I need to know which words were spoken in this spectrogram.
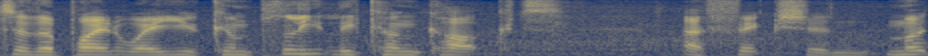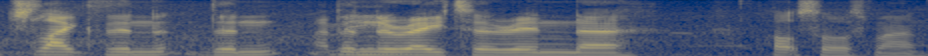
to the point where you completely concoct a fiction, much like the the, n- I the mean- narrator in uh, Hot Sauce Man?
